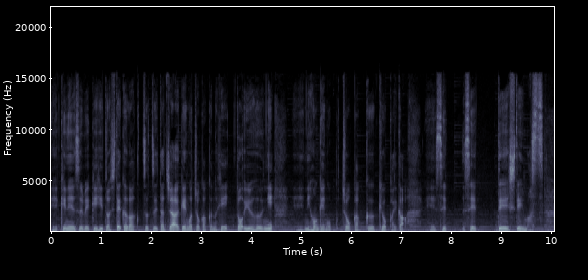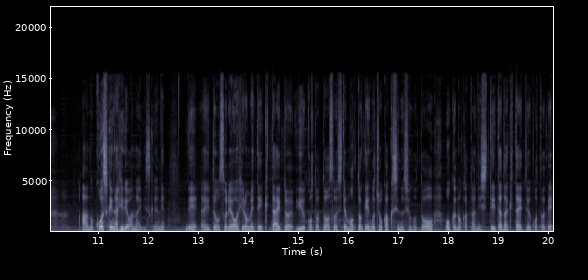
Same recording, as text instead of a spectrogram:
えー、記念すべき日として9月1日は言語聴覚の日というふうに、えー、日本言語聴覚協会が、えー、設定しています。あの公式な日ではないですけどね。で、えーと、それを広めていきたいということとそしてもっと言語聴覚士の仕事を多くの方に知っていただきたいということで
